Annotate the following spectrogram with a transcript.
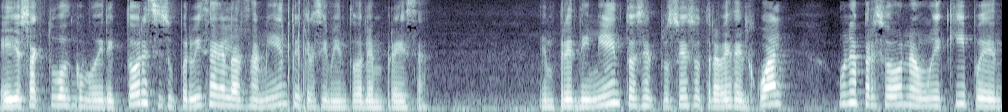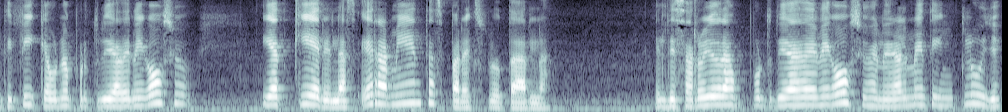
Ellos actúan como directores y supervisan el lanzamiento y crecimiento de la empresa. Emprendimiento es el proceso a través del cual una persona o un equipo identifica una oportunidad de negocio y adquiere las herramientas para explotarla. El desarrollo de las oportunidades de negocio generalmente incluye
